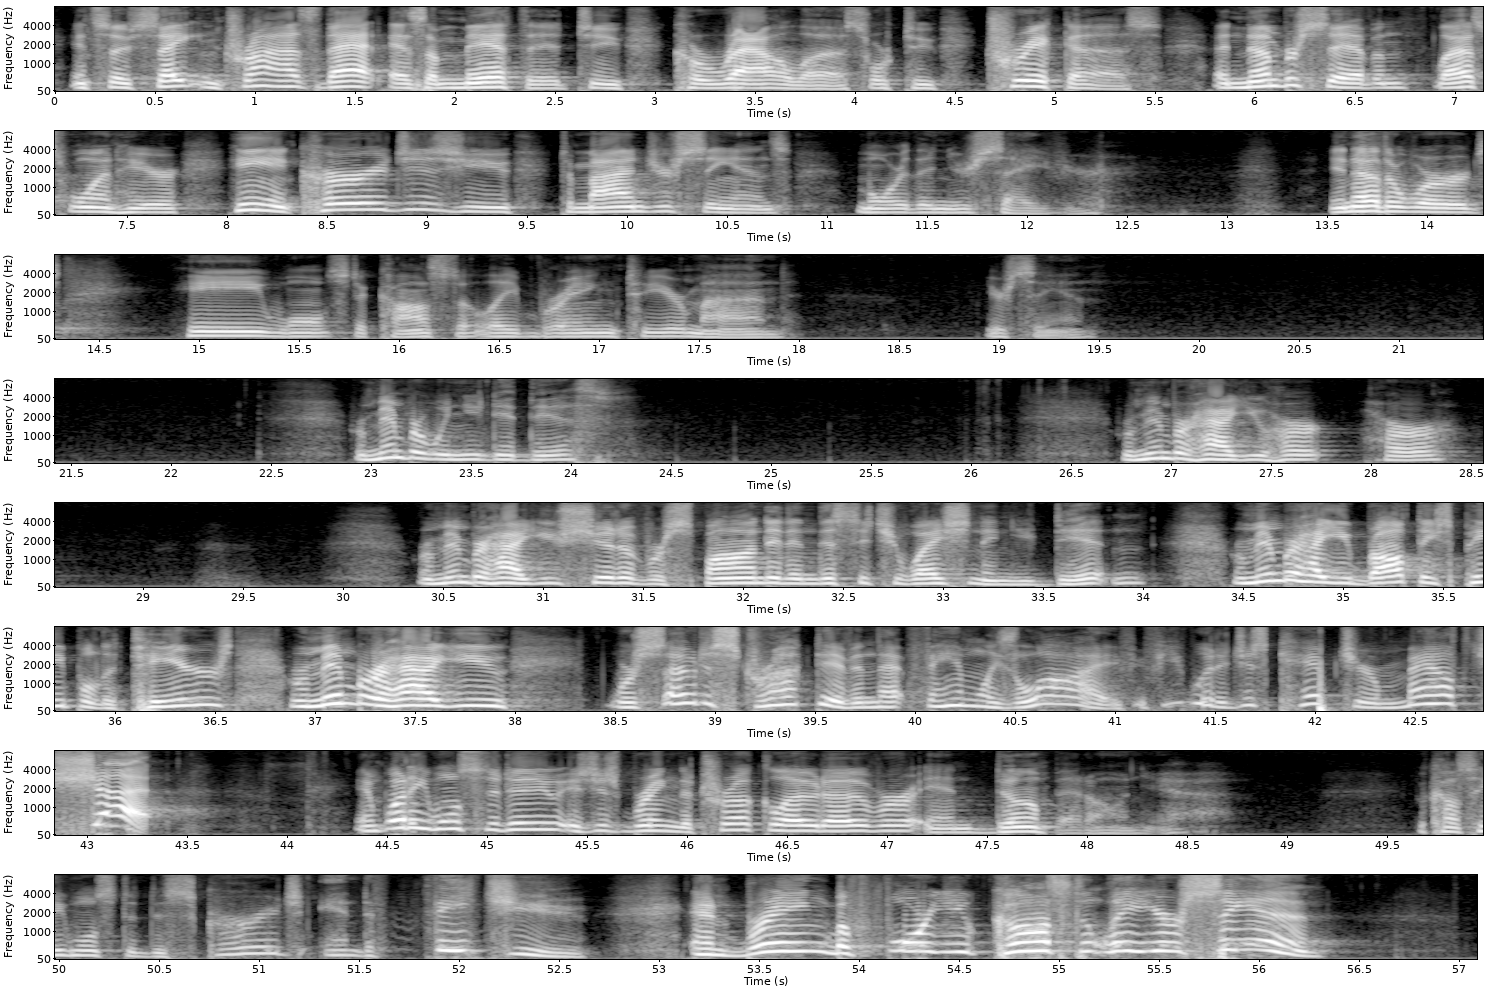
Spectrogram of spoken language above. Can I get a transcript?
And so Satan tries that as a method to corral us or to trick us. And number seven, last one here, he encourages you to mind your sins more than your Savior. In other words, he wants to constantly bring to your mind your sin. Remember when you did this? Remember how you hurt her? Remember how you should have responded in this situation and you didn't? Remember how you brought these people to tears? Remember how you were so destructive in that family's life? If you would have just kept your mouth shut. And what he wants to do is just bring the truckload over and dump it on you. Because he wants to discourage and defeat you and bring before you constantly your sin.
